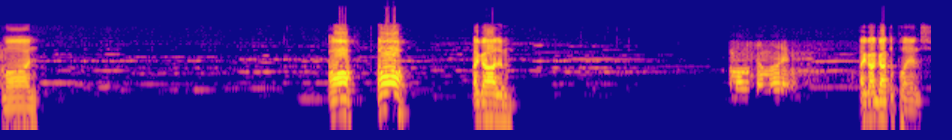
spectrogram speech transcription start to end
Come on. Oh, oh! I got him. I'm almost unloading. I got, got the plans.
